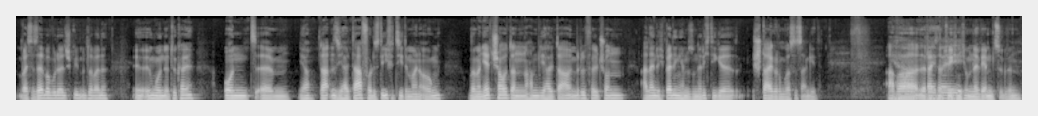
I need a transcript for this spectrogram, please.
weiß ja selber, wo der spielt mittlerweile, äh, irgendwo in der Türkei. Und ähm, ja, da hatten sie halt da volles Defizit in meinen Augen. Und wenn man jetzt schaut, dann haben die halt da im Mittelfeld schon allein durch Bellingham so eine richtige Steigerung, was das angeht. Aber ja, reicht bei, natürlich nicht, um eine WM zu gewinnen.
